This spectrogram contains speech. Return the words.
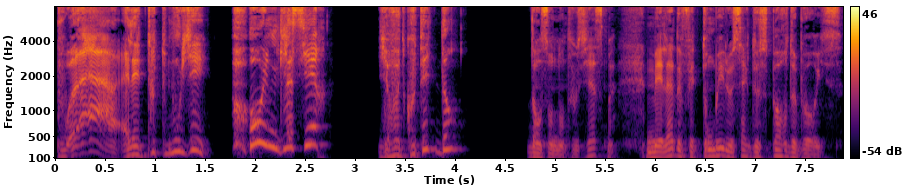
Pouah Elle est toute mouillée Oh, une glacière Il y a votre goûter dedans Dans son enthousiasme, Mélade fait tomber le sac de sport de Boris.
